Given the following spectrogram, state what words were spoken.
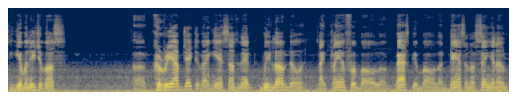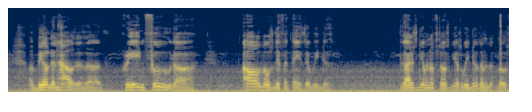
and given each of us a career objective, I guess, something that we love doing like playing football or basketball or dancing or singing or, or building houses or creating food or all those different things that we do. God has given us those gifts. We do them those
